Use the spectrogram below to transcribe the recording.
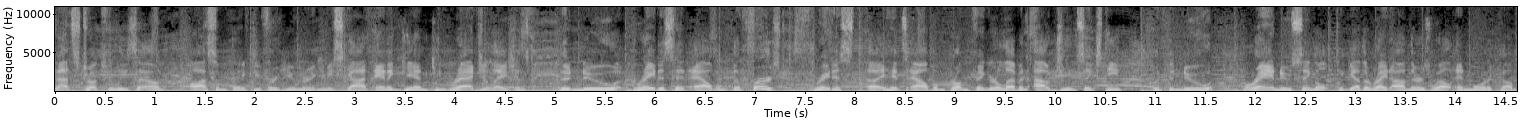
Not structurally sound. Awesome. Thank you for humoring me, Scott. And again, congratulations. The new greatest hit album, the first greatest uh, hits album from Finger Eleven, out June 16th with the new brand new single together right on there as well, and more to come.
